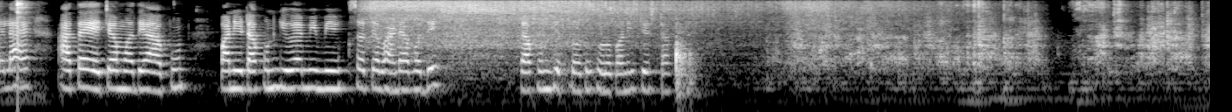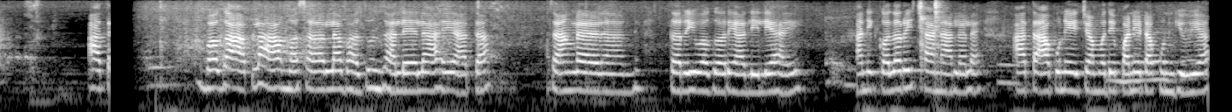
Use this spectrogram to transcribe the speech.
झालेलं आहे. आता याच्यामध्ये आपण पाणी टाकून घेऊया. मी मिक्सरच्या भांड्यामध्ये टाकून घेतलं होतं. थोडं पाणी टेस्ट टाकलं आता बघा आपला हा मसाला भाजून झालेला आहे आता. चांगला तरी वगैरे आलेली आहे. आणि कलरही छान आलेला आहे. आता आपण याच्यामध्ये पाणी टाकून घेऊया.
